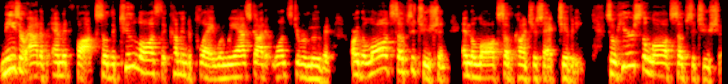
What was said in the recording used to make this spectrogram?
these are out of Emmett Fox. So, the two laws that come into play when we ask God at once to remove it are the law of substitution and the law of subconscious activity. So, here's the law of substitution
